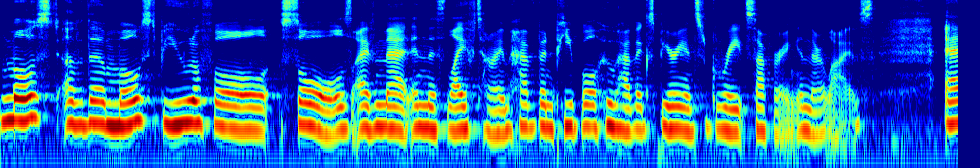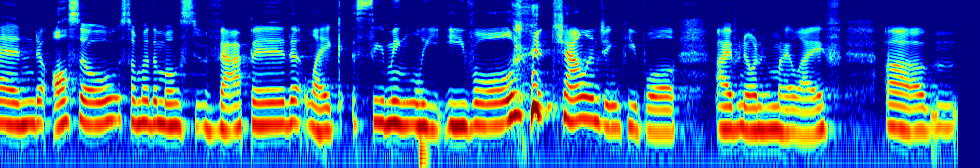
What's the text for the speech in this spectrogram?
most of the most beautiful souls I've met in this lifetime have been people who have experienced great suffering in their lives. And also, some of the most vapid, like seemingly evil, challenging people I've known in my life um,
